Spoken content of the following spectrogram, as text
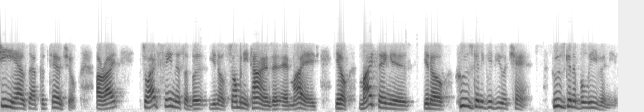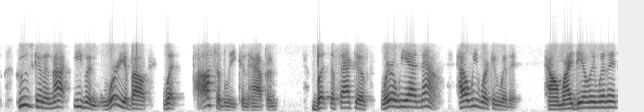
She has that potential. All right. So I've seen this a bit, you know, so many times at, at my age. You know, my thing is, you know, who's going to give you a chance? Who's going to believe in you? Who's going to not even worry about what possibly can happen, but the fact of where are we at now? How are we working with it? How am I dealing with it?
